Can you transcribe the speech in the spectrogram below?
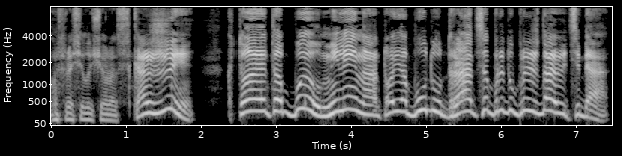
Он спросил еще раз «Скажи, «Кто это был, Мелина? А то я буду драться, предупреждаю тебя!»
